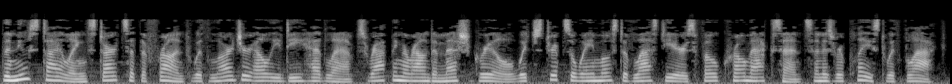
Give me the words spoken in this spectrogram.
The new styling starts at the front with larger LED headlamps wrapping around a mesh grille which strips away most of last year's faux chrome accents and is replaced with black.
